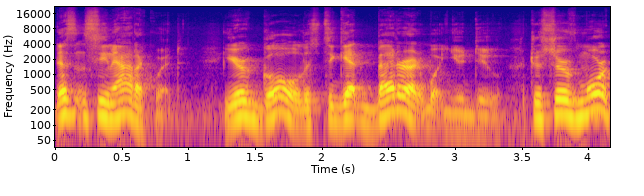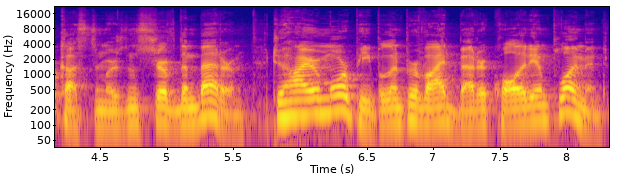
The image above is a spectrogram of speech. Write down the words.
doesn't seem adequate. Your goal is to get better at what you do, to serve more customers and serve them better, to hire more people and provide better quality employment.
